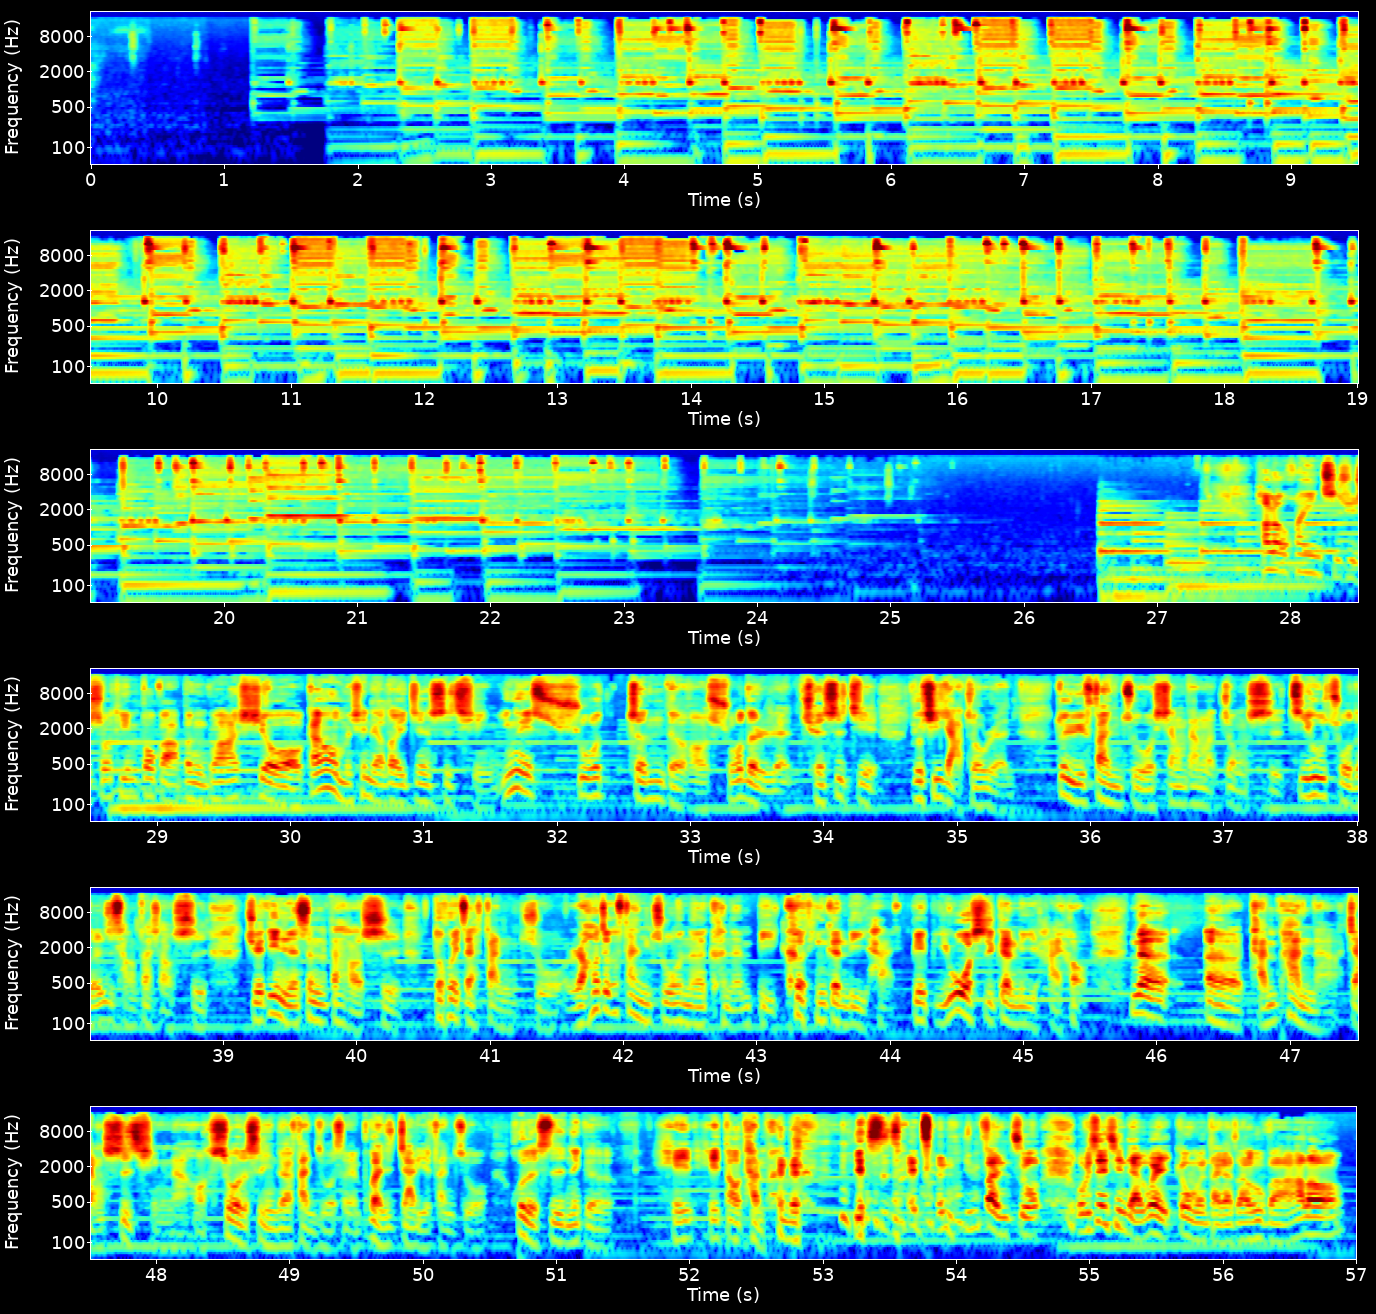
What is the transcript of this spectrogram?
迎持续收听《波瓜笨瓜秀》哦。刚刚我们先聊到一件事情，因为说真的哦，说的人，全世界，尤其亚洲人，对于饭桌相当的重视，几乎所有的日常大小事，决定人生的大小事，都会在饭桌。然后这个饭桌呢，可能比客厅更厉害，比比卧室更厉害哈。那呃，谈判呐，讲事情呐，哈，所有的事情都在饭桌上面，不管是家里的饭桌，或者是那个黑黑道谈判的，也是在餐厅饭桌。我们先请两位跟我们打个招呼吧。Hello。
